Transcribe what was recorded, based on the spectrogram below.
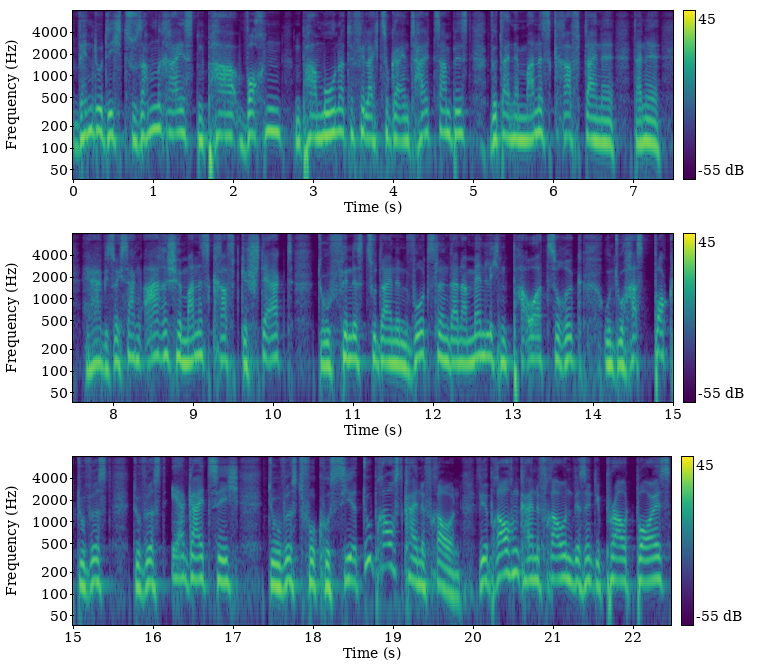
wenn du dich zusammenreißt, ein paar Wochen, ein paar Monate vielleicht sogar enthaltsam bist, wird deine Manneskraft, deine, deine, ja, wie soll ich sagen, arische Manneskraft gestärkt. Du findest zu deinen Wurzeln deiner männlichen Power zurück und du hast Bock, du wirst, du wirst ehrgeizig, du wirst fokussiert. Du brauchst keine Frauen. Wir brauchen keine Frauen. Wir sind die Proud Boys.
